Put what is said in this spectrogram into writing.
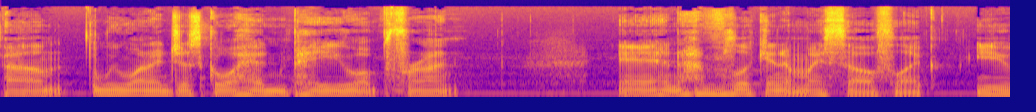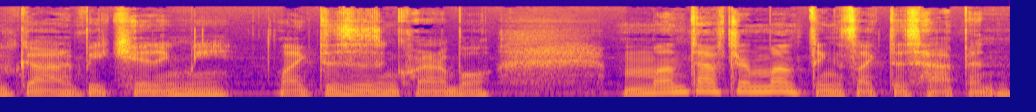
um, we want to just go ahead and pay you up front." And I'm looking at myself like, "You've got to be kidding me!" Like this is incredible. Month after month, things like this happen.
